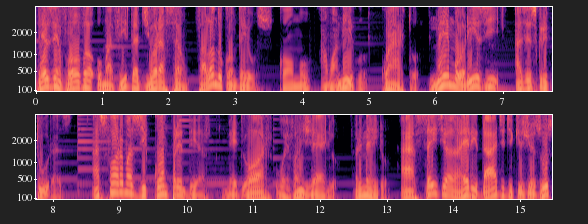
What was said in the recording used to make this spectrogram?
desenvolva uma vida de oração, falando com Deus como a um amigo. Quarto, memorize as Escrituras. As formas de compreender melhor o Evangelho. Primeiro, aceite a realidade de que Jesus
